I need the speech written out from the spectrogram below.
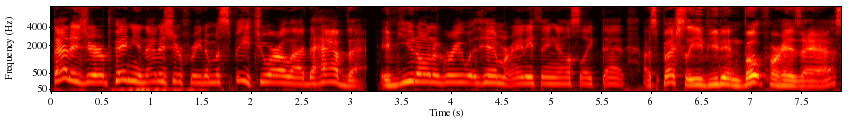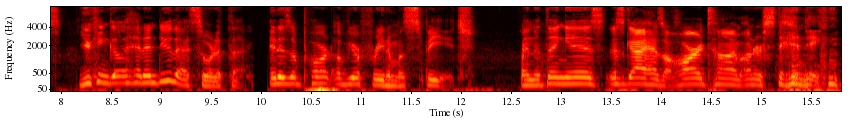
That is your opinion, that is your freedom of speech. You are allowed to have that. If you don't agree with him or anything else like that, especially if you didn't vote for his ass, you can go ahead and do that sort of thing. It is a part of your freedom of speech. And the thing is, this guy has a hard time understanding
